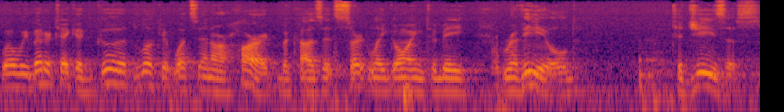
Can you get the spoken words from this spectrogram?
well, we better take a good look at what's in our heart because it's certainly going to be revealed to Jesus.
